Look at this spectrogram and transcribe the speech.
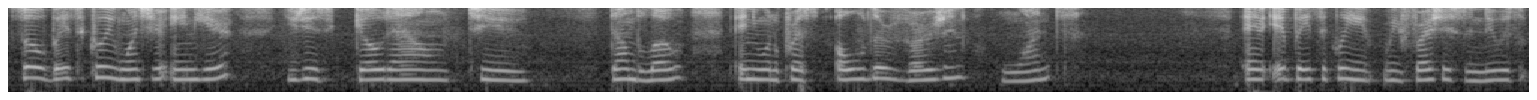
So basically, once you're in here, you just go down to down below and you want to press older version once. And it basically refreshes the newest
